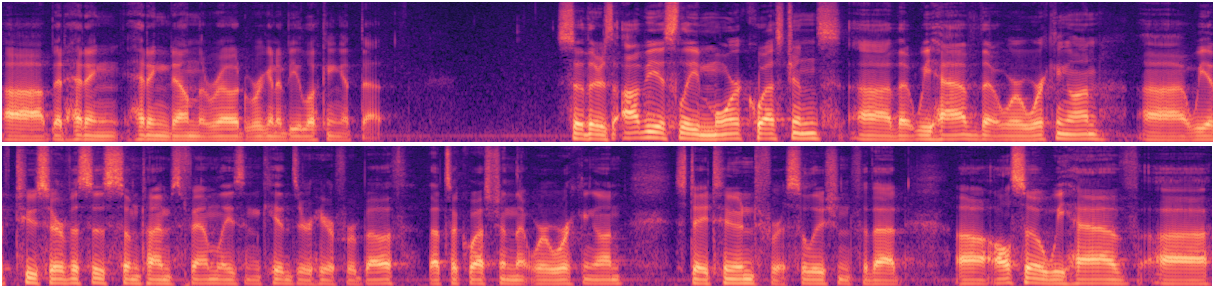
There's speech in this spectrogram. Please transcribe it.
uh, but heading, heading down the road, we're going to be looking at that. So there's obviously more questions uh, that we have that we're working on. Uh, we have two services. Sometimes families and kids are here for both. That's a question that we're working on. Stay tuned for a solution for that. Uh, also, we have uh,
